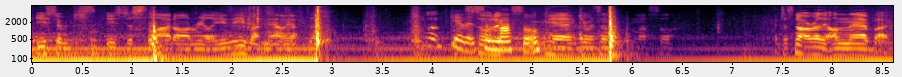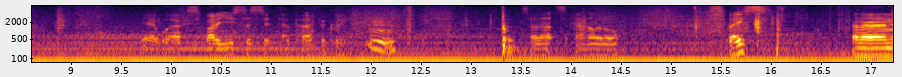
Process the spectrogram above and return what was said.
It used to just used to slide on real easy, but now we have to Give it some of- muscle. Yeah, give it some muscle. It's just not really on there, but yeah, it works. But it used to sit there perfectly. Mm. So that's our little space. And then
